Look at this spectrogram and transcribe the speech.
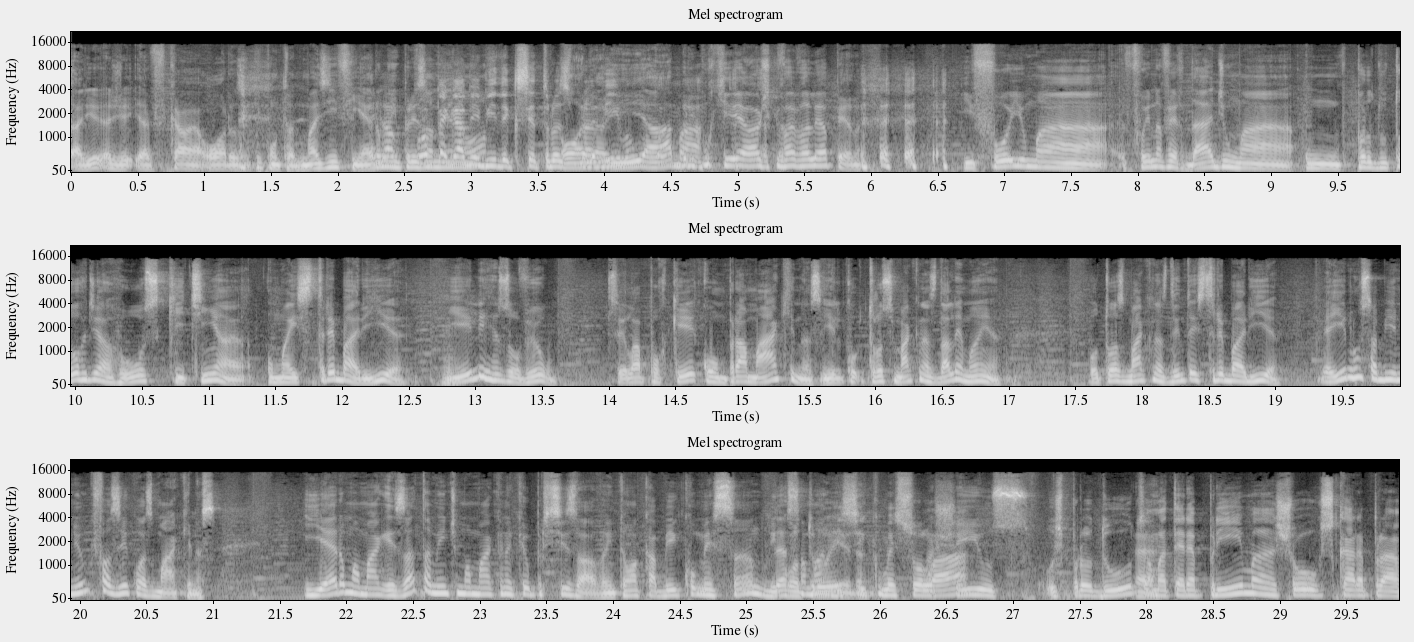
Aí a ia ficar horas aqui contando. Mas enfim, era Vou uma empresa pegar a menor. bebida que você trouxe pra mim e abre tomar. porque eu acho que vai valer a pena. e foi uma. Foi, na verdade, uma, um produtor de arroz que tinha uma estrebaria e ele resolveu, sei lá por quê, comprar máquinas. E ele trouxe máquinas da Alemanha. Botou as máquinas dentro da estrebaria. E aí ele não sabia nem o que fazer com as máquinas. E era uma máquina, exatamente uma máquina que eu precisava. Então acabei começando dessa Encontrou maneira. esse começou lá. Achei os, Os produtos, É. a matéria-prima, achou os caras pra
